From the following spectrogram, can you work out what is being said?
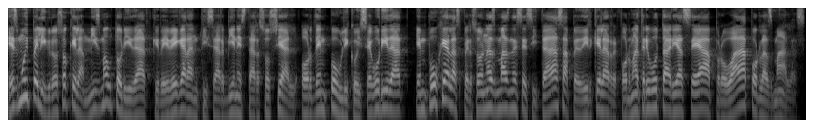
Es muy peligroso que la misma autoridad que debe garantizar bienestar social, orden público y seguridad empuje a las personas más necesitadas a pedir que la reforma tributaria sea aprobada por las malas.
